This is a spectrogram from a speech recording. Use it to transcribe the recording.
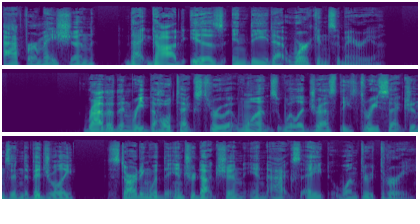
affirmation that God is indeed at work in Samaria. Rather than read the whole text through at once, we'll address these three sections individually, starting with the introduction in Acts 8 1 through 3.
